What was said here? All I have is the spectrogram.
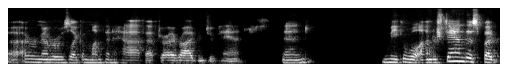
uh, I remember it was like a month and a half after I arrived in Japan. And Mika will understand this, but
